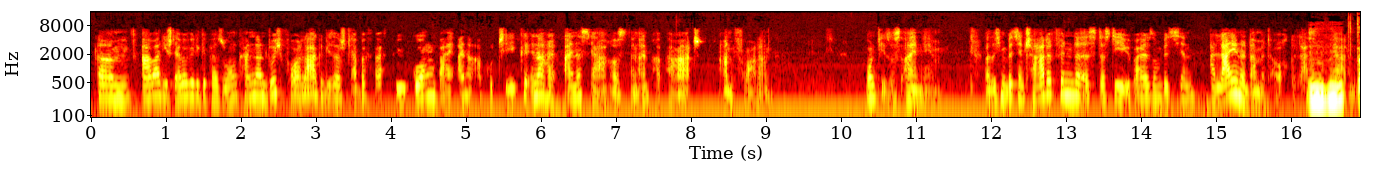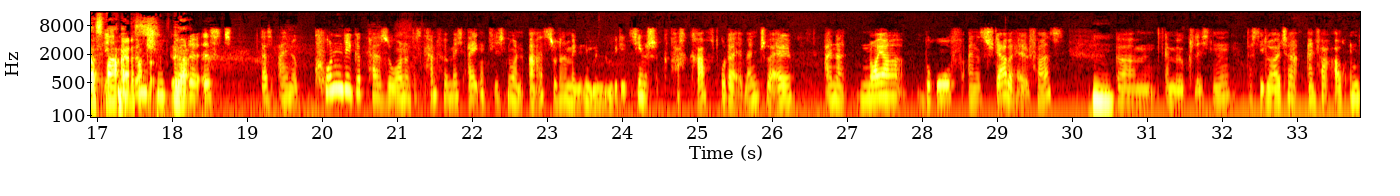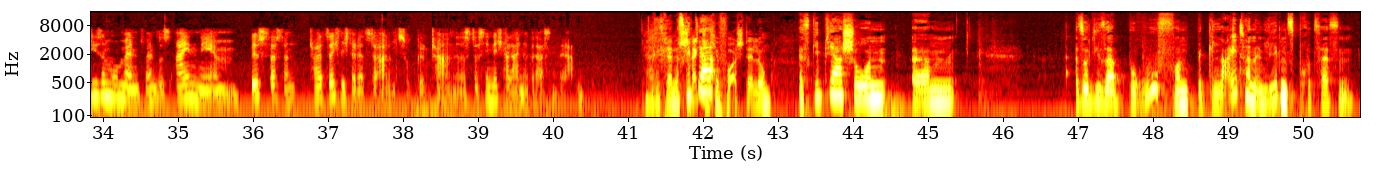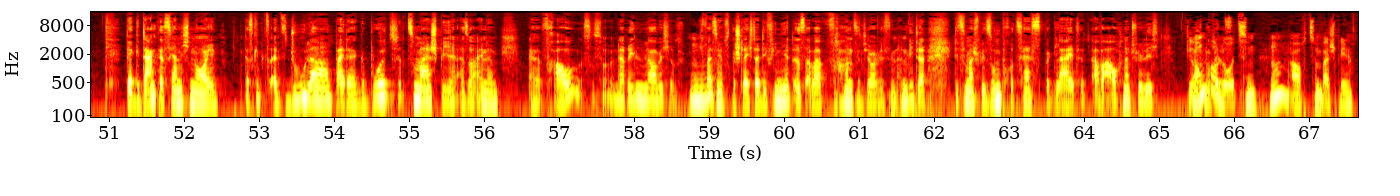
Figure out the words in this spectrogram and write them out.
Ähm, aber die sterbewillige Person kann dann durch Vorlage dieser Sterbeverfügung bei einer Apotheke innerhalb eines Jahres dann ein Präparat anfordern und dieses einnehmen. Was ich ein bisschen schade finde, ist, dass die überall so ein bisschen alleine damit auch gelassen mhm, werden. Das Was war, ich mir wünschen würde, ja. ist, dass eine kundige Person, und das kann für mich eigentlich nur ein Arzt oder eine medizinische Fachkraft oder eventuell ein neuer Beruf eines Sterbehelfers hm. ähm, ermöglichen, dass die Leute einfach auch in diesem Moment, wenn sie es einnehmen, bis das dann tatsächlich der letzte Atemzug getan ist, dass sie nicht alleine gelassen werden. Ja, das wäre eine schreckliche ja, Vorstellung. Es gibt ja schon ähm, also dieser Beruf von Begleitern in Lebensprozessen, der Gedanke ist ja nicht neu. Das gibt es als Dula bei der Geburt zum Beispiel, also eine äh, Frau, ist es in der Regel, glaube ich. Also mhm. Ich weiß nicht, ob es Geschlechter definiert ist, aber Frauen sind ja häufig ein Anbieter, die zum Beispiel so einen Prozess begleitet. Aber auch natürlich. Die Onkolotsen, ne? auch zum Beispiel.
